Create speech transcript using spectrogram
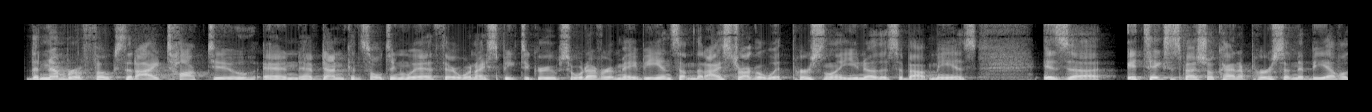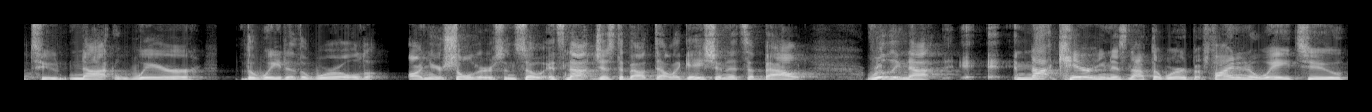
the number of folks that I talk to and have done consulting with, or when I speak to groups or whatever it may be, and something that I struggle with personally, you know this about me is is uh, it takes a special kind of person to be able to not wear the weight of the world on your shoulders, and so it's not just about delegation; it's about really not not caring is not the word, but finding a way to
